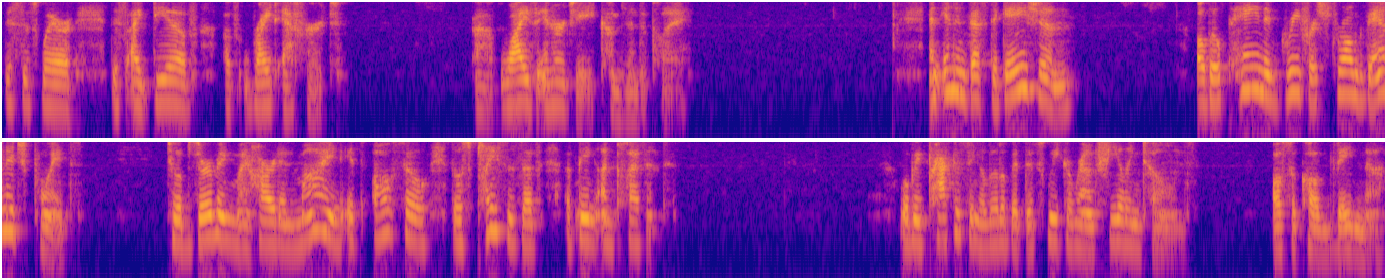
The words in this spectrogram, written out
This is where this idea of, of right effort, uh, wise energy comes into play. And in investigation, although pain and grief are strong vantage points to observing my heart and mind, it's also those places of, of being unpleasant. We'll be practicing a little bit this week around feeling tones, also called Vedana,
